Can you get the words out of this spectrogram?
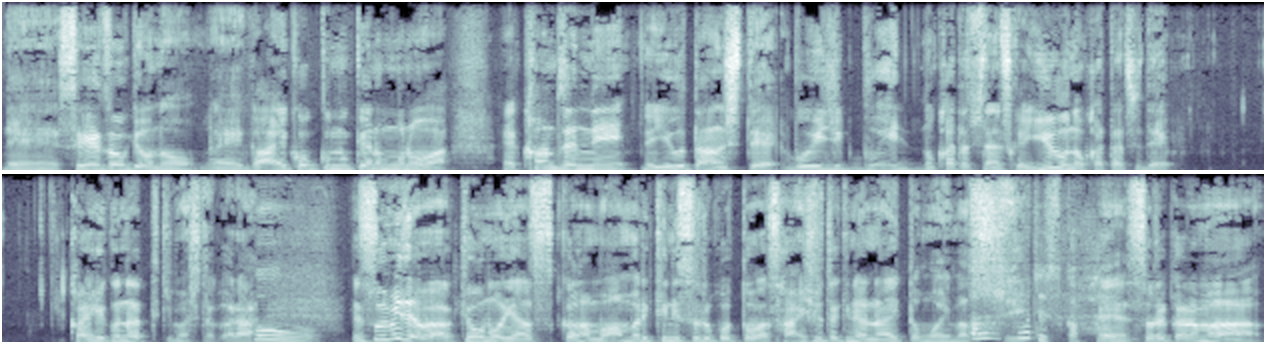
えー、製造業の、えー、外国向けのものは、えー、完全に U ターンして V, v の形なんですけど、U の形で回復になってきましたから、そういう意味では今日の安川もあんまり気にすることは最終的にはないと思いますし、そうですか、はい、えー、それからまあ、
